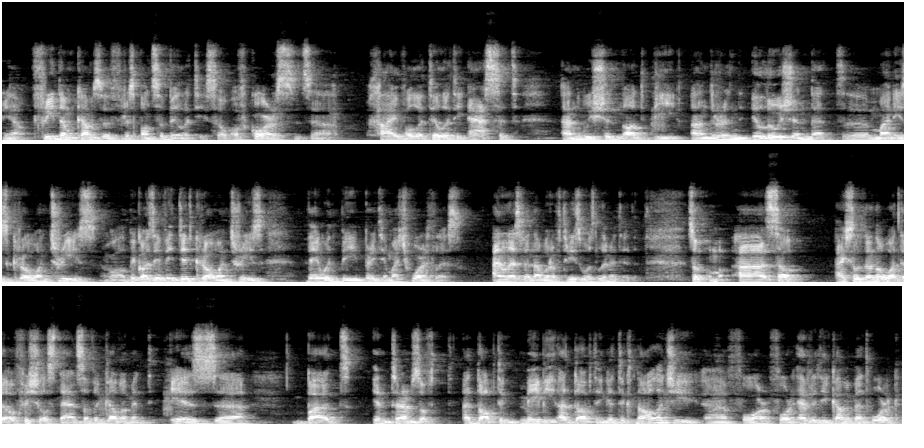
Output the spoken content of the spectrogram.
you know, freedom comes with responsibility. So of course, it's a high volatility asset and we should not be under an illusion that uh, monies grow on trees. Well, because if it did grow on trees, they would be pretty much worthless unless the number of trees was limited. So, uh, so actually don't know what the official stance of the government is, uh, but in terms of adopting maybe adopting a technology uh, for for everyday government work,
